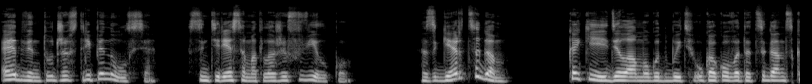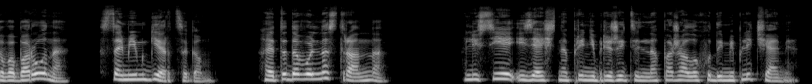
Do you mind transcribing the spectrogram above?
Эдвин тут же встрепенулся, с интересом отложив вилку. «С герцогом? Какие дела могут быть у какого-то цыганского барона с самим герцогом? Это довольно странно». Люсия изящно пренебрежительно пожала худыми плечами.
